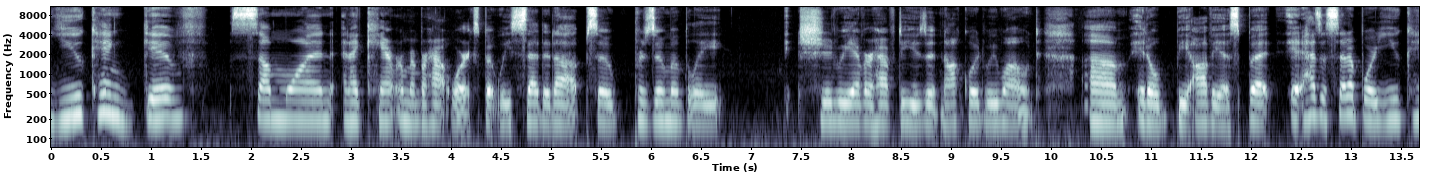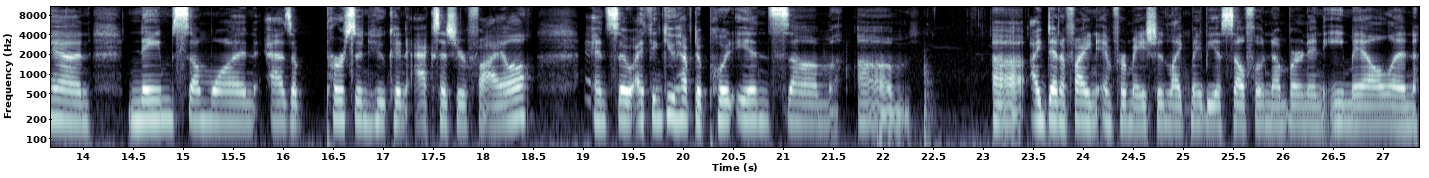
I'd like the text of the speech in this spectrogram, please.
you can give someone, and I can't remember how it works, but we set it up. So presumably, should we ever have to use it, knockwood, we won't. Um, it'll be obvious, but it has a setup where you can name someone as a person who can access your file. And so I think you have to put in some um, uh, identifying information like maybe a cell phone number and an email and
